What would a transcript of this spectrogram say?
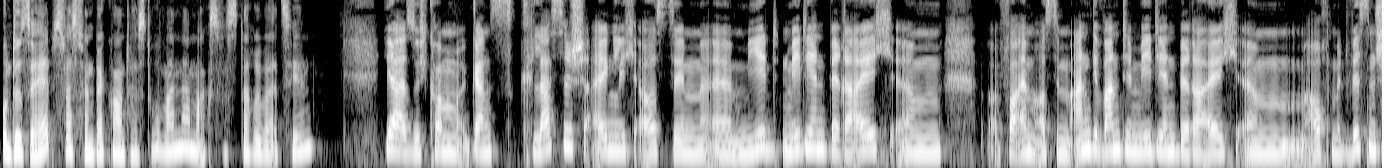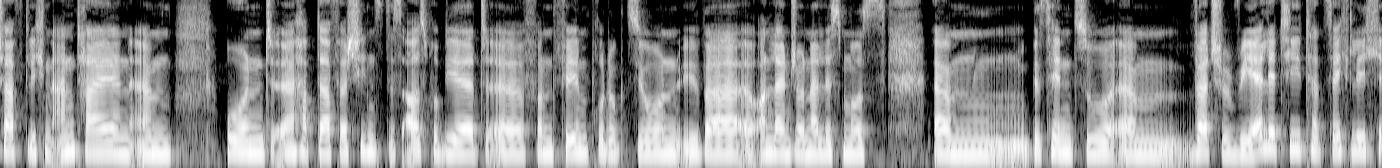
Und du selbst, was für ein Background hast du, Wanda? Magst du was darüber erzählen? Ja, also ich komme ganz klassisch eigentlich aus dem äh, Med Medienbereich, ähm, vor allem aus dem angewandten Medienbereich, ähm, auch mit wissenschaftlichen Anteilen ähm, und äh, habe da verschiedenstes ausprobiert, äh, von Filmproduktion über äh, Online-Journalismus ähm, bis hin zu ähm, Virtual Reality tatsächlich.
